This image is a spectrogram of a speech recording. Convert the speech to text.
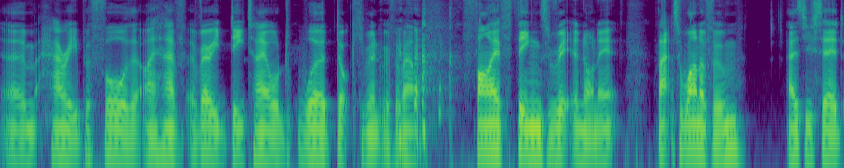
um, Harry before that I have a very detailed Word document with about five things written on it that's one of them, as you said,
